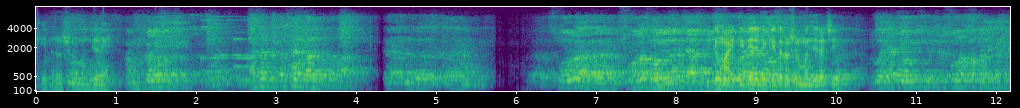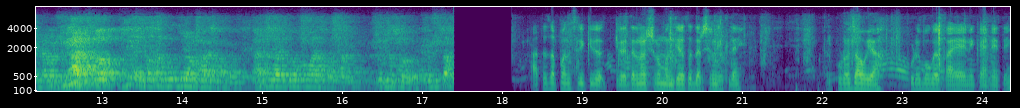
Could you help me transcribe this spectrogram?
केदारेश्वर मंदिर आहे. इथे माहिती दिलेली केदारेश्वर मंदिराची. आताच आपण श्री के- केदारेश्वर मंदिराचं दर्शन घेतलंय. तर पुढं जाऊया. पुढे बघूया काय आहे आणि काय नाही ते.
